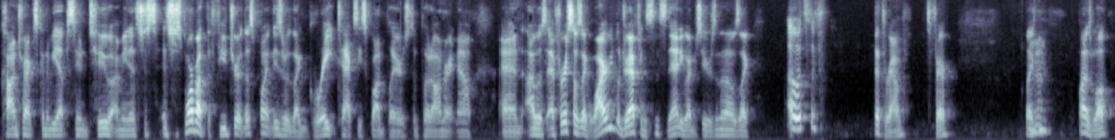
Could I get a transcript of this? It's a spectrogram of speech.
contract's going to be up soon too. I mean, it's just it's just more about the future at this point. These are like great taxi squad players to put on right now. And I was at first I was like, why are people drafting Cincinnati wide receivers? And then I was like, oh, it's the fifth round. It's fair. Like, mm-hmm. might as well.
